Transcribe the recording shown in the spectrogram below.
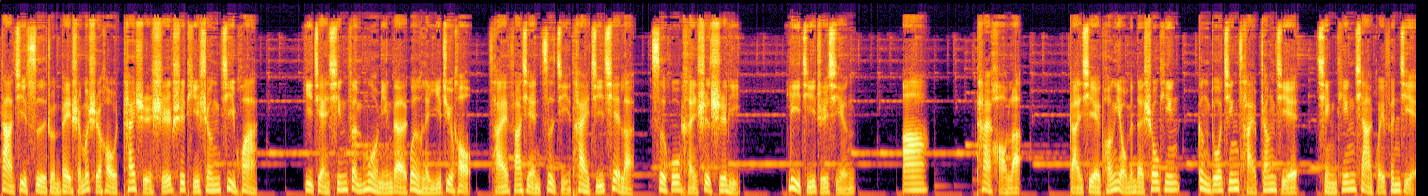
大祭司准备什么时候开始实施提升计划？易剑兴奋莫名的问了一句后，才发现自己太急切了，似乎很是失礼，立即执行。啊，太好了！感谢朋友们的收听，更多精彩章节，请听下回分解。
